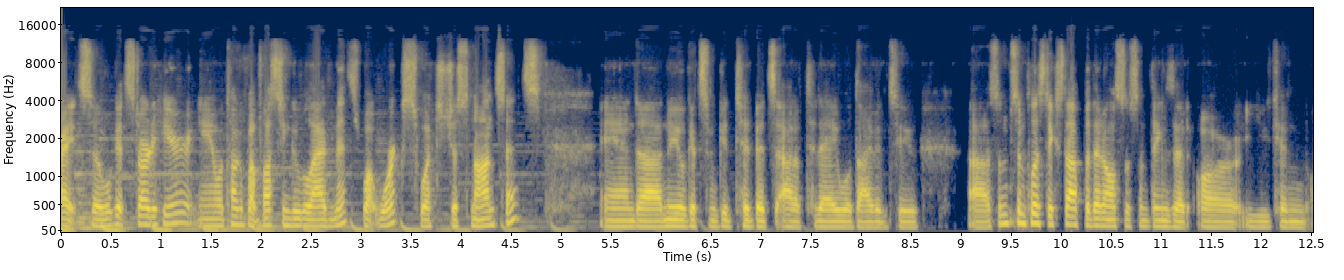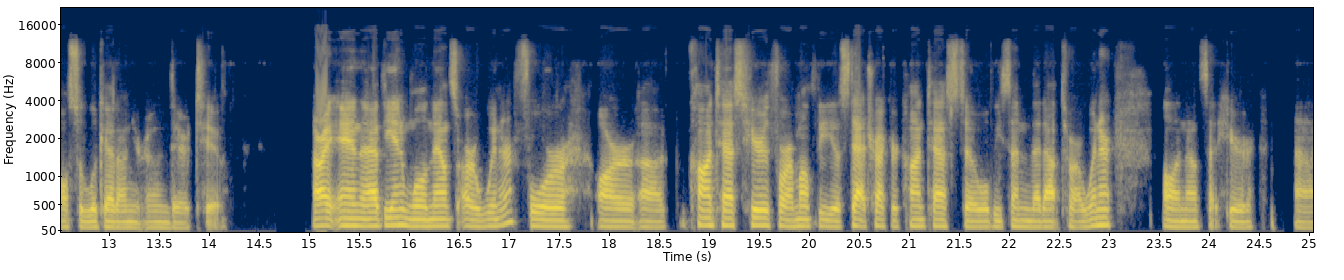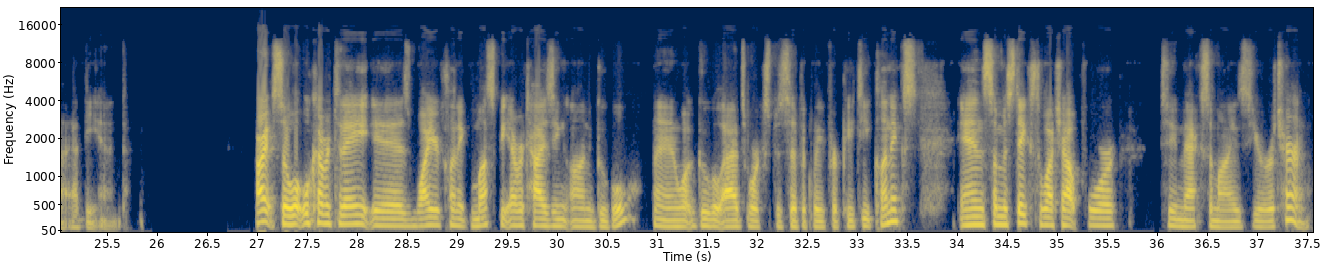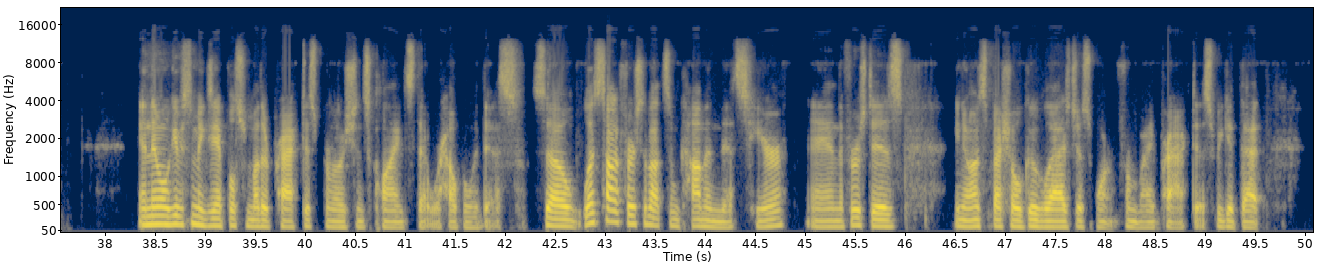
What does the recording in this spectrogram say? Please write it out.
right, so we'll get started here and we'll talk about busting Google Ad myths, what works, what's just nonsense. And uh, I know you'll get some good tidbits out of today. We'll dive into uh, some simplistic stuff, but then also some things that are you can also look at on your own there too. All right, and at the end, we'll announce our winner for our uh, contest here for our monthly uh, stat tracker contest. So we'll be sending that out to our winner. I'll announce that here uh, at the end. All right, so what we'll cover today is why your clinic must be advertising on Google and what Google Ads work specifically for PT clinics and some mistakes to watch out for to maximize your return. And then we'll give some examples from other practice promotions clients that we're helping with this. So let's talk first about some common myths here. And the first is, you know, I'm special Google Ads just weren't from my practice. We get that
